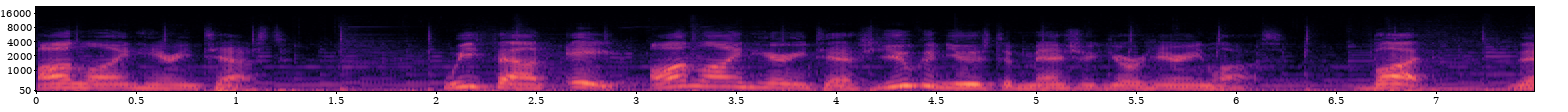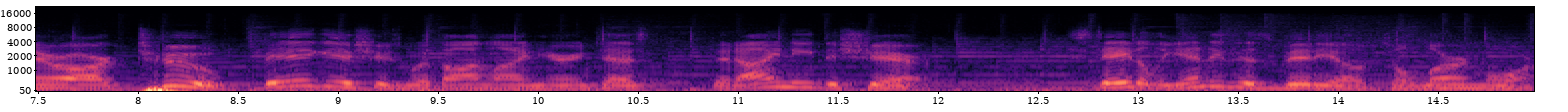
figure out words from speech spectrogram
online hearing test. We found eight online hearing tests you can use to measure your hearing loss. But there are two big issues with online hearing tests that I need to share. Stay till the end of this video to learn more.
